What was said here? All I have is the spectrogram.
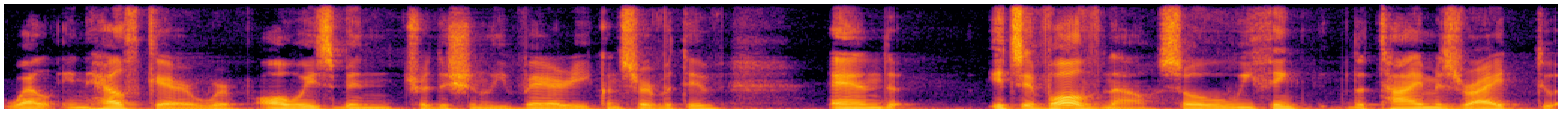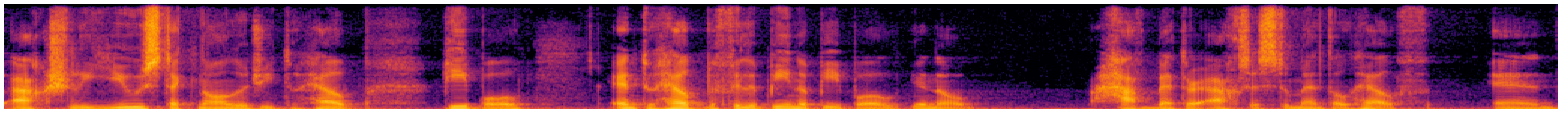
Well, in healthcare, we've always been traditionally very conservative and it's evolved now. So we think the time is right to actually use technology to help people and to help the Filipino people, you know, have better access to mental health. And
